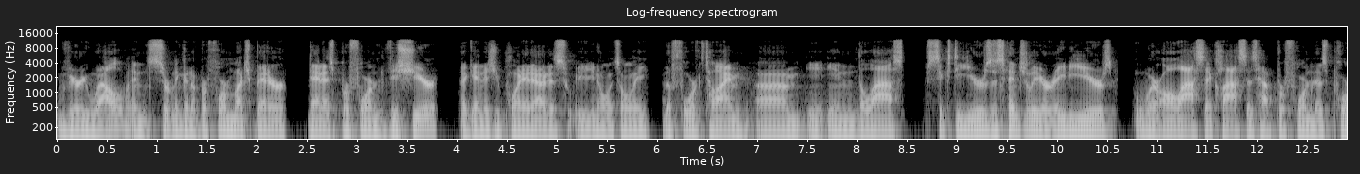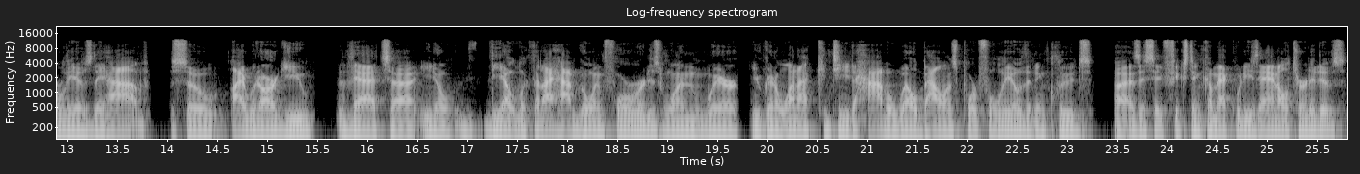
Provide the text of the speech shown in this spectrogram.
very well and certainly going to perform much better than has performed this year. Again as you pointed out is you know it's only the fourth time um, in, the last 60 years essentially or 80 years where all asset classes have performed as poorly as they have. So i would argue that uh, you know the outlook that I have going forward is one where you're going to want to continue to have a well balanced portfolio that includes, uh, as I say, fixed income equities and alternatives.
